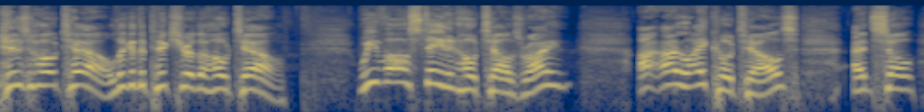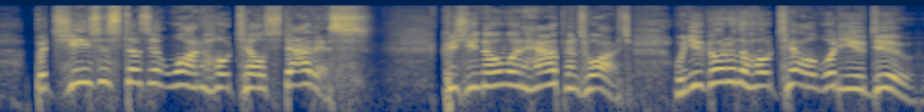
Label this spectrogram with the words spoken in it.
His hotel. Look at the picture of the hotel. We've all stayed in hotels, right? I, I like hotels. And so, but Jesus doesn't want hotel status. Because you know what happens? Watch. When you go to the hotel, what do you do?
